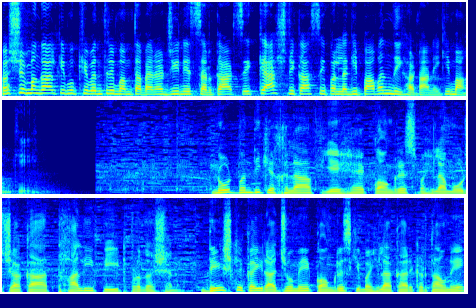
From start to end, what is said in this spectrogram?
पश्चिम बंगाल की मुख्यमंत्री ममता बनर्जी ने सरकार से कैश निकासी पर लगी पाबंदी हटाने की मांग की। नोटबंदी के खिलाफ ये है कांग्रेस महिला मोर्चा का थाली पीट प्रदर्शन। देश के कई राज्यों में कांग्रेस की महिला कार्यकर्ताओं ने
